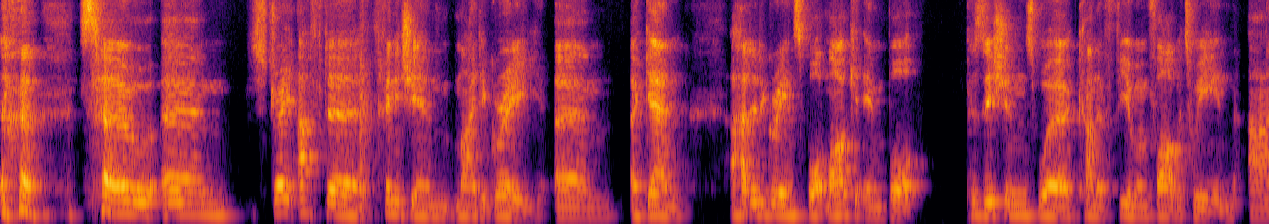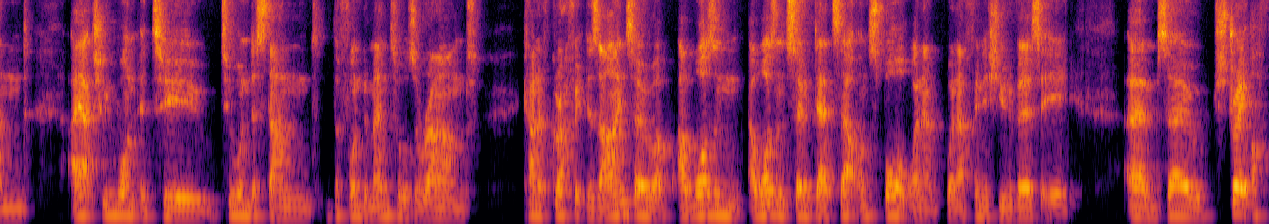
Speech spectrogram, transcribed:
so um, straight after finishing my degree, um, again, I had a degree in sport marketing, but positions were kind of few and far between, and I actually wanted to to understand the fundamentals around kind of graphic design. So I, I, wasn't I wasn't so dead set on sport when I when I finished university. Um, so straight off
